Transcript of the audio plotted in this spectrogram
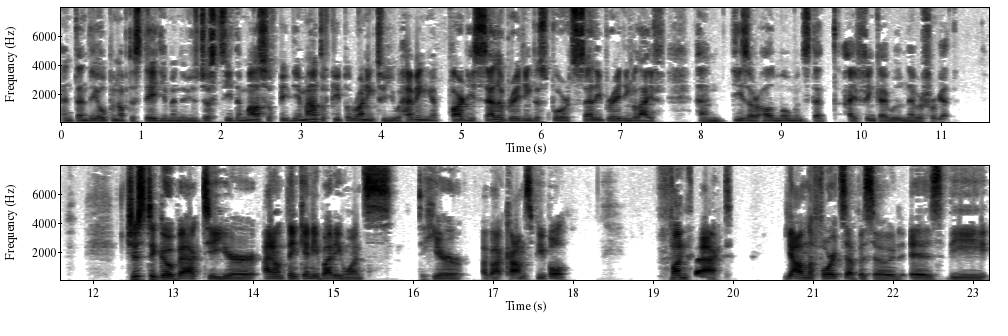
and then they open up the stadium and you just see the mass of people, the amount of people running to you, having a party, celebrating the sport, celebrating life, and these are all moments that I think I will never forget. Just to go back to your, I don't think anybody wants to hear about comms people Fun fact Jan Lefort's episode is the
